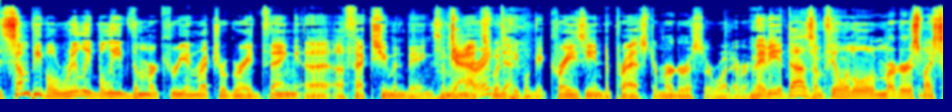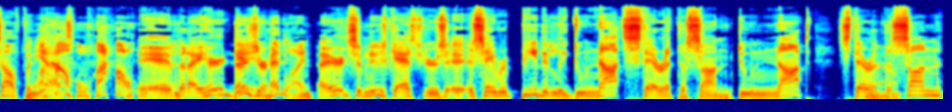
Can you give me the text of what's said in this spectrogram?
some people really believe the Mercury in retrograde thing uh, affects human beings. I mean, Yeah, that's right when then. people get crazy and depressed or murderous or whatever. Maybe it does. I'm feeling a little murderous myself, but yeah. wow, it's- wow. Uh, but I heard There's your headline. I heard some newscasters uh, say repeatedly, "Do not stare at the sun. Do not stare at the sun.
